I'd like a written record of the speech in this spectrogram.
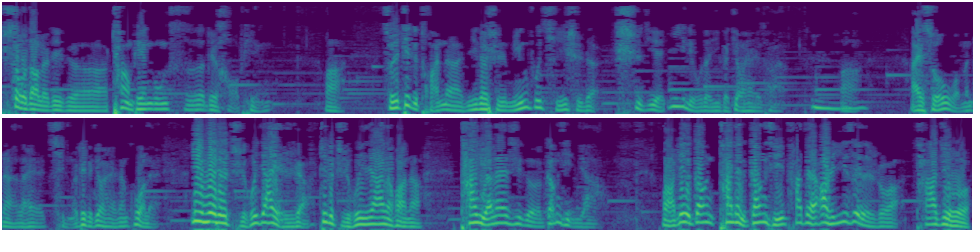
受到了这个唱片公司这个好评，啊，所以这个团呢，应该是名副其实的世界一流的一个交响乐团，嗯，啊，哎，所以我们呢来请了这个交响乐团过来。另外，这个指挥家也是这样，这个指挥家的话呢，他原来是个钢琴家，啊，这个钢他那个钢琴，他在二十一岁的时候啊，他就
